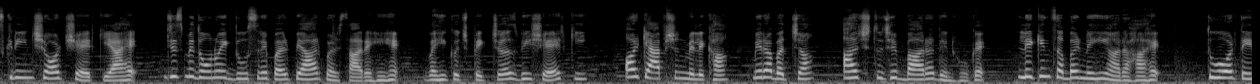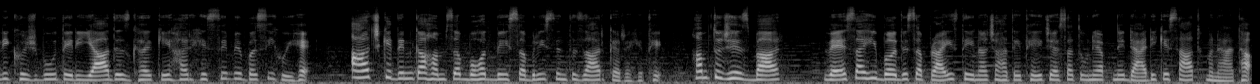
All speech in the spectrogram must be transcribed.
स्क्रीनशॉट शेयर किया है। जिसमें दोनों एक दूसरे पर प्यार बरसा रहे हैं। वहीं कुछ पिक्चर्स भी शेयर की और कैप्शन में लिखा, मेरा बच्चा, आज तुझे बारह दिन हो गए, लेकिन सबर नहीं आ रहा है। तू और तेरी खुशबू, तेरी याद इस घर के हर हिस्से में बसी हुई है। आज के दिन का हम सब बहुत बेसब्री से इंतज़ार कर रहे थे। हम तुझे इस बार वैसा ही बर्थडे सरप्राइज़ देना चाहते थे जैसा तूने अपने डैडी के साथ मनाया था,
